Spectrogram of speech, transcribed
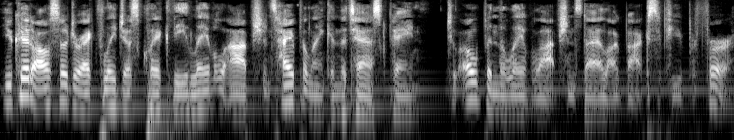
You could also directly just click the Label Options hyperlink in the task pane to open the Label Options dialog box if you prefer.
